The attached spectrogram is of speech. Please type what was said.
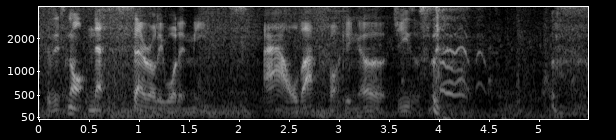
Because it's not necessarily what it means. Ow, that fucking hurt, Jesus.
